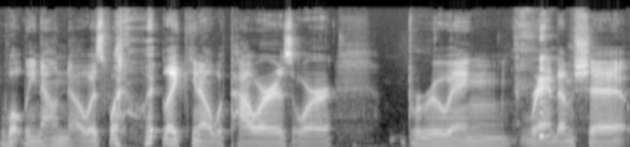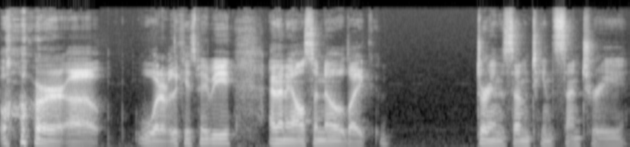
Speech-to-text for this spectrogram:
what we now know is what like you know with powers or brewing random shit or uh, whatever the case may be. And then I also know like during the 17th century,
